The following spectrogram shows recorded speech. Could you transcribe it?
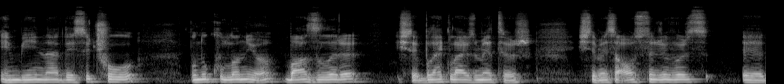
NBA'in neredeyse çoğu bunu kullanıyor. Bazıları işte Black Lives Matter işte mesela Austin Rivers e,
